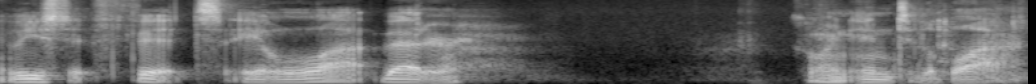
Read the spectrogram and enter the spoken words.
At least it fits a lot better going into the block.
